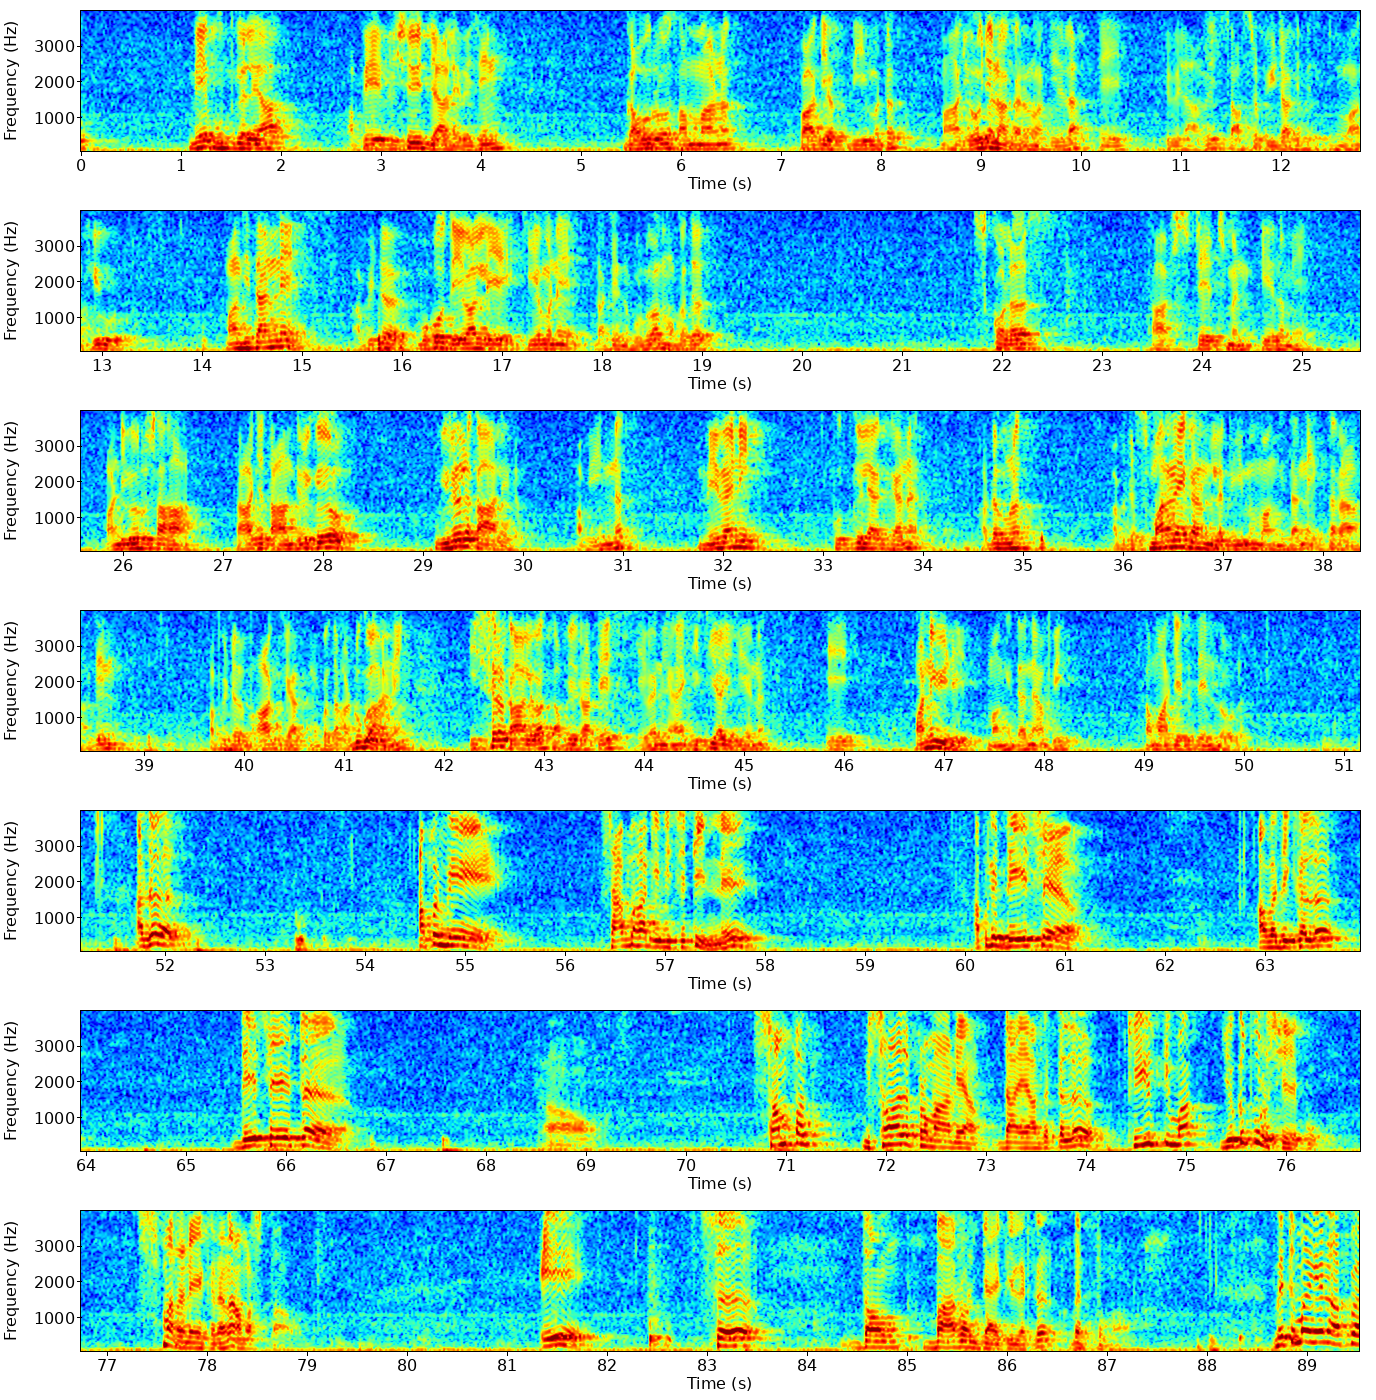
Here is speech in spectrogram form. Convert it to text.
මේ පුද්ගලයා අපේ විශ්වවිද්‍යාලය විසින් ගෞරව සම්මාන උපාධියක් දීමට මා යෝජනා කරනවා කියලා ඒ ඒ වෙලාවේ ශාස්ත්‍ර පීඨාධිපතිතුමා කිව්වා. මං හිතන්නේ අපිට බොහෝ දේවල් ඒ කියමනේ දකින්න පුළුවන්. මොකද ස්කොලර්ස් තා ස්ටේට්ස්මන් කියන මේ පඬිවරු සහ රාජතාන්ත්‍රිකයෝ විරල කාලයක අපි ඉන්න මෙවැනි පුද්ගලයක් ගැන අද වුණත් අපිට ස්මරණය කරන්න ලැබීම මං හිතන්නේ එක්තරා අතකින් අපිට වාග්යක් මොකද අඩු ගානේ ඉස්සර කාලෙවත් අපේ රටේ එවැනි අය හිටියයි කියන ඒ පණිවිඩය මං හිතන්නේ අපි සමාජයට දෙන්න ඕන. අද අප මේ සහභාගී වී සිටින්නේ අපගේ දේශය අවදි කළ දේශයට සම්පත් විශාල ප්‍රමාණයක් දායාද කළ කීර්තිමත් යුග පුරුෂයෙකු ස්මරණය කරන අවස්ථාව. ඒ ස ඩොන් බාරොන් ජයතිලක මෙතුමා. මෙතුමා ගැන අප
